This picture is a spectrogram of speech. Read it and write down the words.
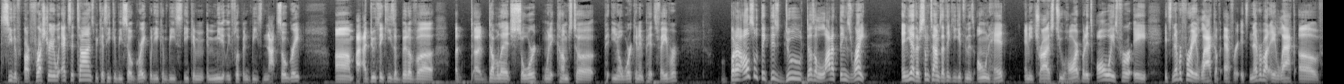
see the are frustrated with X at times because he can be so great, but he can be he can immediately flip and be not so great. Um, I, I, do think he's a bit of a a, a double edged sword when it comes to you know working in Pitt's favor. But I also think this dude does a lot of things right. And yeah, there's sometimes I think he gets in his own head and he tries too hard, but it's always for a it's never for a lack of effort. It's never about a lack of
